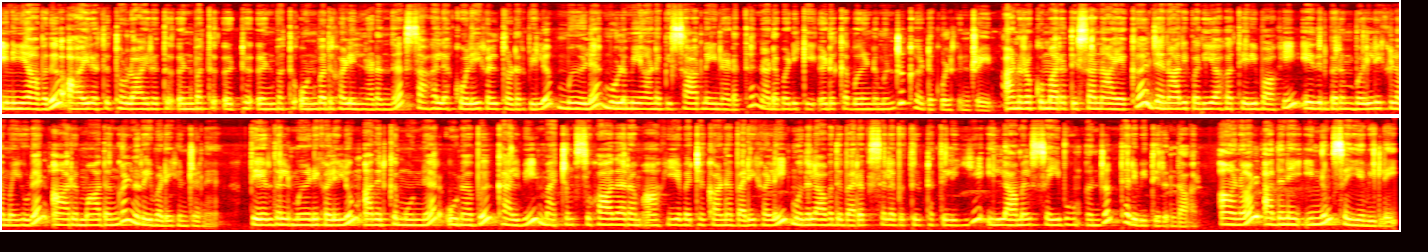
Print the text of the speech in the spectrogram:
இனியாவது ஆயிரத்து தொள்ளாயிரத்து எண்பத்து எட்டு எண்பத்து ஒன்பதுகளில் நடந்த சகல கொலைகள் தொடர்பிலும் மீள முழுமையான விசாரணை நடத்த நடவடிக்கை எடுக்க வேண்டும் என்று கேட்டுக்கொள்கின்றேன். அனுரகுமார திசாநாயக்க ஜனாதிபதியாக தெரிவாகி எதிர்வரும் வெள்ளிக்கிழமையுடன் ஆறு மாதங்கள் நிறைவடைகின்றன. தேர்தல் மேடைகளிலும் அதற்கு முன்னர் உணவு கல்வி மற்றும் சுகாதாரம் ஆகியவற்றுக்கான வரிகளை முதலாவது வரவு செலவு திட்டத்திலேயே இல்லாமல் செய்வோம் என்றும் தெரிவித்திருந்தார். ஆனால் அதனை இன்னும் செய்யவில்லை.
